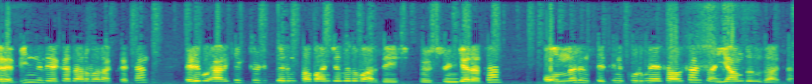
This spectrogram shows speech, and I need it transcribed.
Evet bin liraya kadar var hakikaten. Hele bu erkek çocukların tabancaları var değişik böyle sünger atan. Onların setini kurmaya kalkarsan yandın zaten.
